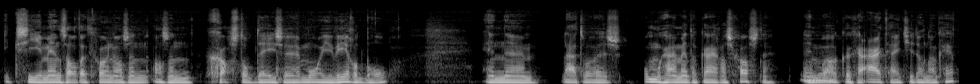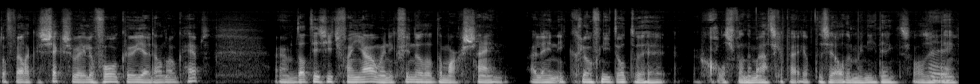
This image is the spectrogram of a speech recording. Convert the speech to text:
ik, ik zie je mensen altijd gewoon als een, als een gast op deze mooie wereldbol. En ehm, laten we eens omgaan met elkaar als gasten. En welke geaardheid je dan ook hebt, of welke seksuele voorkeur jij dan ook hebt. Ehm, dat is iets van jou en ik vind dat het er mag zijn. Alleen ik geloof niet dat de gros van de maatschappij op dezelfde manier denkt zoals ik Nee. denk.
